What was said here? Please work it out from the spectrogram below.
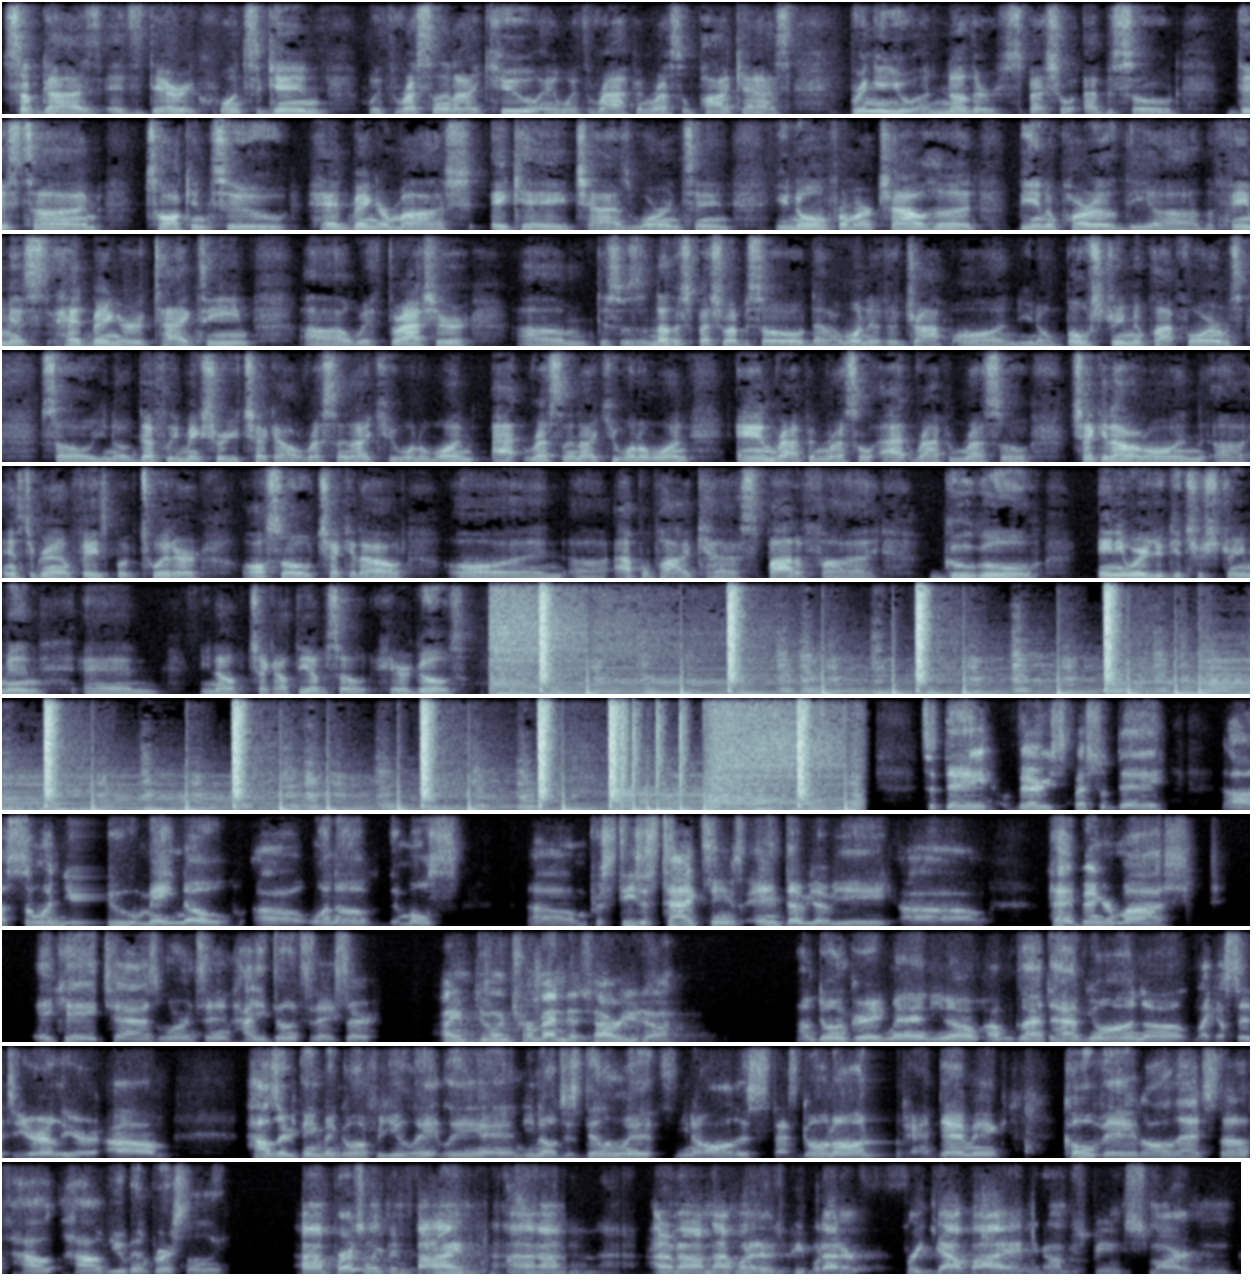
What's up, guys? It's Derrick once again with Wrestling IQ and with Rap and Wrestle Podcast, bringing you another special episode. This time, talking to Headbanger Mosh, aka Chaz Warrington. You know him from our childhood, being a part of the uh, the famous Headbanger tag team uh, with Thrasher. Um, this was another special episode that I wanted to drop on, you know, both streaming platforms. So, you know, definitely make sure you check out Wrestling IQ 101 at Wrestling IQ 101 and Rap and Wrestle at Rap and Wrestle. Check it out on uh, Instagram, Facebook, Twitter. Also, check it out on uh, Apple Podcasts, Spotify, Google, anywhere you get your streaming. And, you know, check out the episode. Here it goes. Today, a very special day. Uh, someone you, you may know, uh, one of the most um, prestigious tag teams in WWE, uh, Headbanger Mosh, aka Chaz Warrington. How you doing today, sir? I am doing tremendous. How are you doing? I'm doing great, man. You know, I'm glad to have you on. Uh, like I said to you earlier, um, how's everything been going for you lately? And you know, just dealing with you know all this that's going on, pandemic, COVID, all that stuff. How how have you been personally? Uh, personally, been fine. Um, I don't know. I'm not one of those people that are freaked out by it. You know, I'm just being smart and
